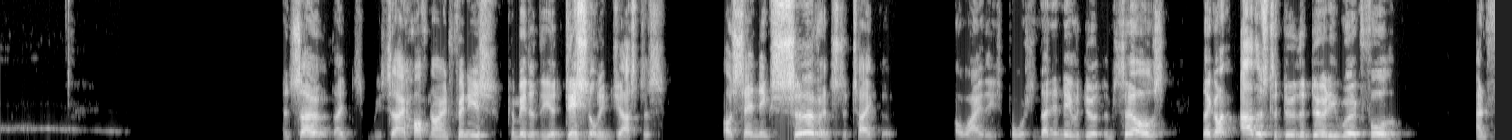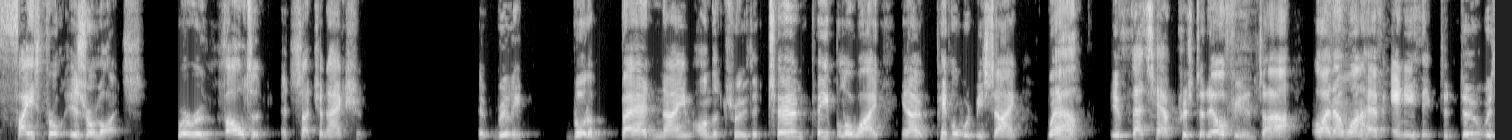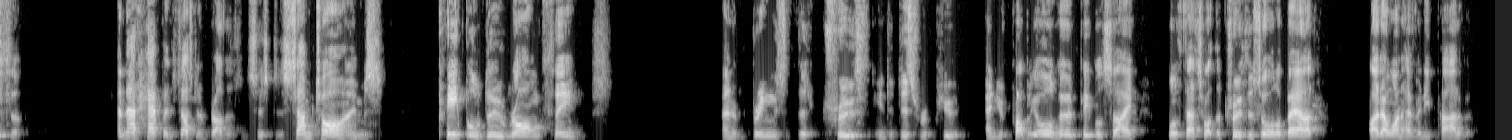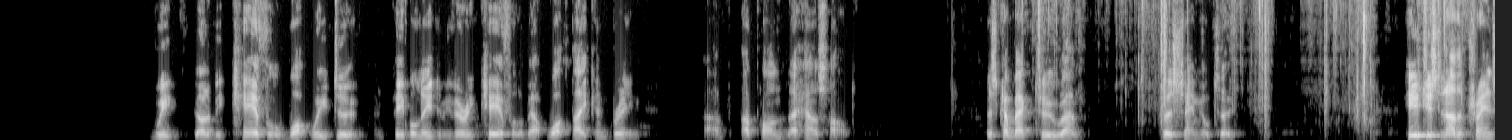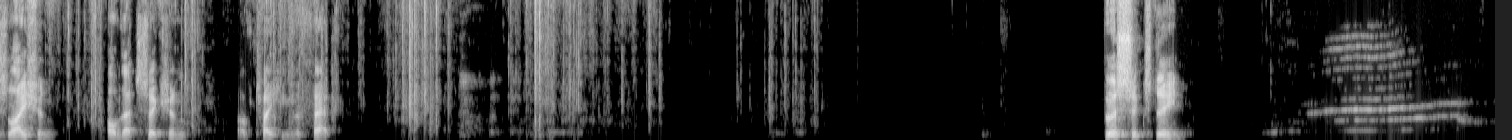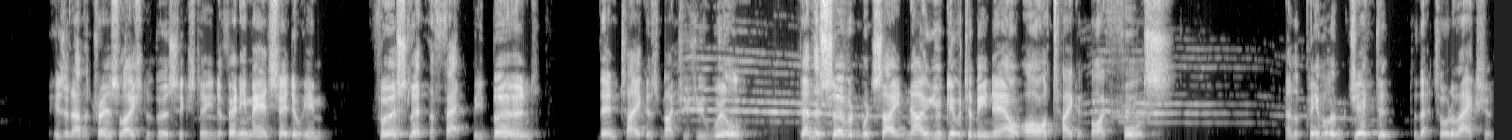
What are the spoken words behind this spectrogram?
And so they, we say Hophni and Phinehas committed the additional injustice of sending servants to take the, away these portions. They didn't even do it themselves. They got others to do the dirty work for them. And faithful Israelites were revolted at such an action. It really brought a bad name on the truth. It turned people away. You know, people would be saying, well, if that's how Christadelphians are, I don't want to have anything to do with them. And that happens, doesn't it, brothers and sisters? Sometimes people do wrong things and it brings the truth into disrepute. And you've probably all heard people say, well, if that's what the truth is all about, I don't want to have any part of it. We've got to be careful what we do. People need to be very careful about what they can bring uh, upon the household. Let's come back to um, 1 Samuel 2. Here's just another translation of that section of taking the fat. Verse 16. Here's another translation of verse 16. If any man said to him, First let the fat be burned, then take as much as you will, then the servant would say, No, you give it to me now, or I'll take it by force. And the people objected to that sort of action.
